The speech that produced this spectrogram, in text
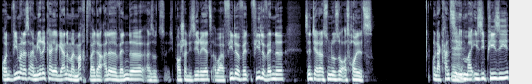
und wie man das in Amerika ja gerne mal macht, weil da alle Wände, also ich pauschalisiere jetzt, aber viele, viele Wände sind ja das nur so aus Holz. Und da kannst du Mhm. eben mal easy peasy,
